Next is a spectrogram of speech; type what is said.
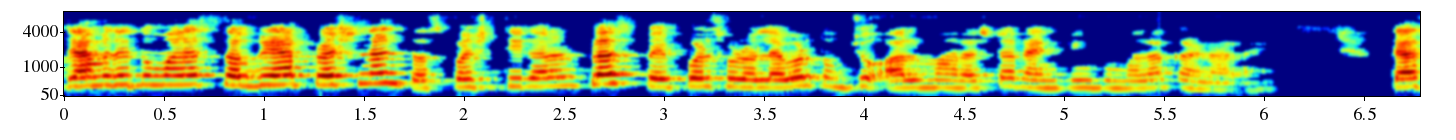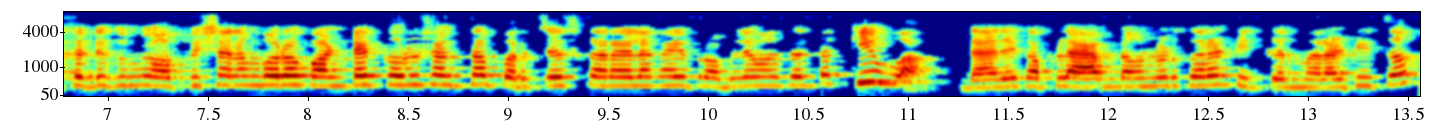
ज्यामध्ये तुम्हाला सगळ्या प्रश्नांचं स्पष्टीकरण प्लस पेपर सोडवल्यावर तुमची ऑल महाराष्ट्र रँकिंग तुम्हाला करणार आहे. त्यासाठी तुम्ही ऑफिसच्या नंबरवर कॉन्टॅक्ट करू शकता. परचेस करायला काही प्रॉब्लेम असेल तर किंवा डायरेक्ट आपला ऍप डाउनलोड करा टिकर मराठीचं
